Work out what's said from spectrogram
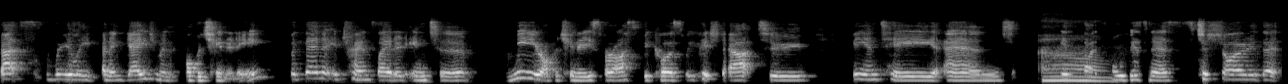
that's really an engagement opportunity. But then it translated into media opportunities for us because we pitched out to B&T and oh. Inside Small Business to show that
